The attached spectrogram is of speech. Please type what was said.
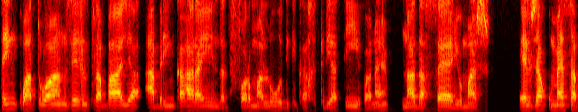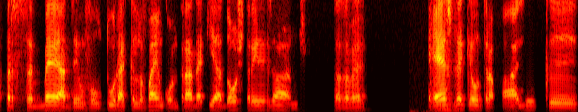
tem quatro anos, ele trabalha a brincar ainda de forma lúdica, recreativa, né? nada sério, mas ele já começa a perceber a desenvoltura que ele vai encontrar daqui a dois, três anos. Estás a ver? Este Uhum. é que é o trabalho que,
